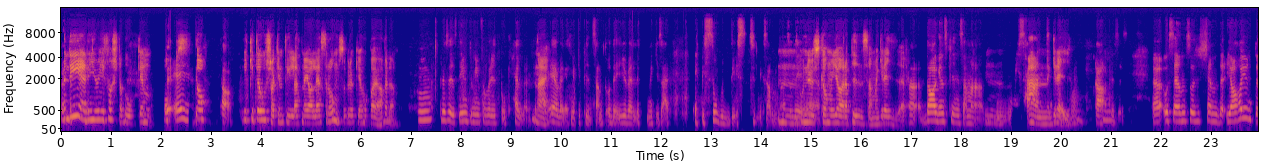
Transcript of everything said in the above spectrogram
Men det är det ju i första boken också. Det är ju det. Ja. Vilket är orsaken till att när jag läser om så brukar jag hoppa över den. Mm, precis, det är ju inte min favoritbok heller. Nej. Det är väldigt mycket pinsamt och det är ju väldigt mycket så här episodiskt. Liksom. Alltså Mm. det Och nu är- ska hon göra pinsamma grejer. dagens pinsamma Mm. Ann-grej. Mm. Ja, Mm. precis. Eh, Och sen så kände, jag har ju inte,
